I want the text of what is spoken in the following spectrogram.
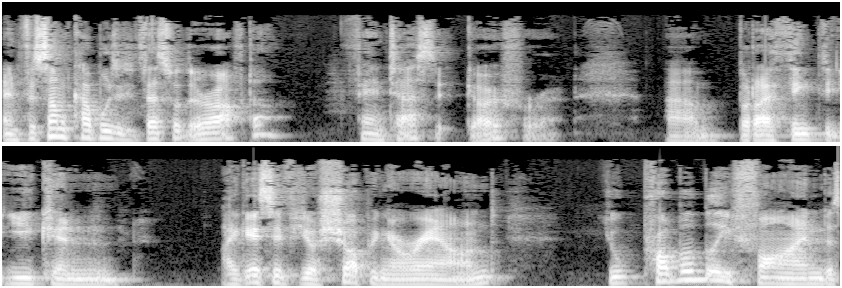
and for some couples, if that's what they're after, fantastic, go for it. Um, but I think that you can, I guess, if you're shopping around, you'll probably find a,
